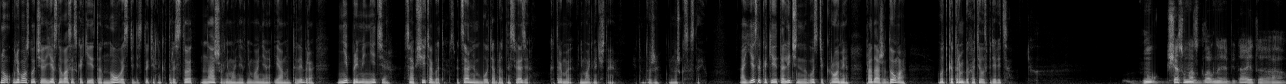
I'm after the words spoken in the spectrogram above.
Ну, в любом случае, если у вас есть какие-то новости, действительно, которые стоят наше внимание, внимание и Амонта Либера, не примените сообщить об этом в специальном боте обратной связи, который мы внимательно читаем. Я там тоже немножко состою. А если какие-то личные новости, кроме продажи дома, вот которыми бы хотелось поделиться? Ну, сейчас у нас главная беда – это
